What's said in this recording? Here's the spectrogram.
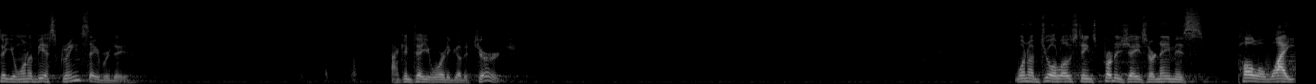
So, you want to be a screensaver, do you? I can tell you where to go to church. One of Joel Osteen's proteges, her name is Paula White.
